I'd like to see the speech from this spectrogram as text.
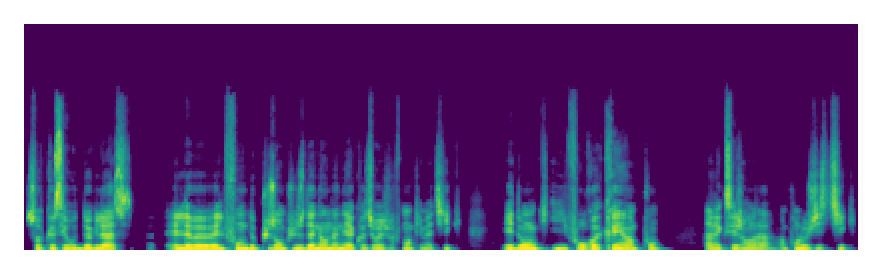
Sauf que ces routes de glace, elles, euh, elles fondent de plus en plus d'année en année à cause du réchauffement climatique. Et donc, il faut recréer un pont avec ces gens-là, un pont logistique,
